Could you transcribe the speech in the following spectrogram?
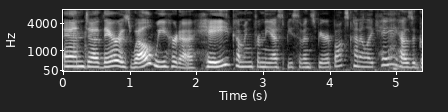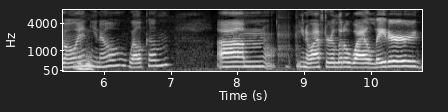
and uh, there as well we heard a hey coming from the SB7 Spirit Box, kind of like hey, how's it going? You know, welcome. Um, you know, after a little while later.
